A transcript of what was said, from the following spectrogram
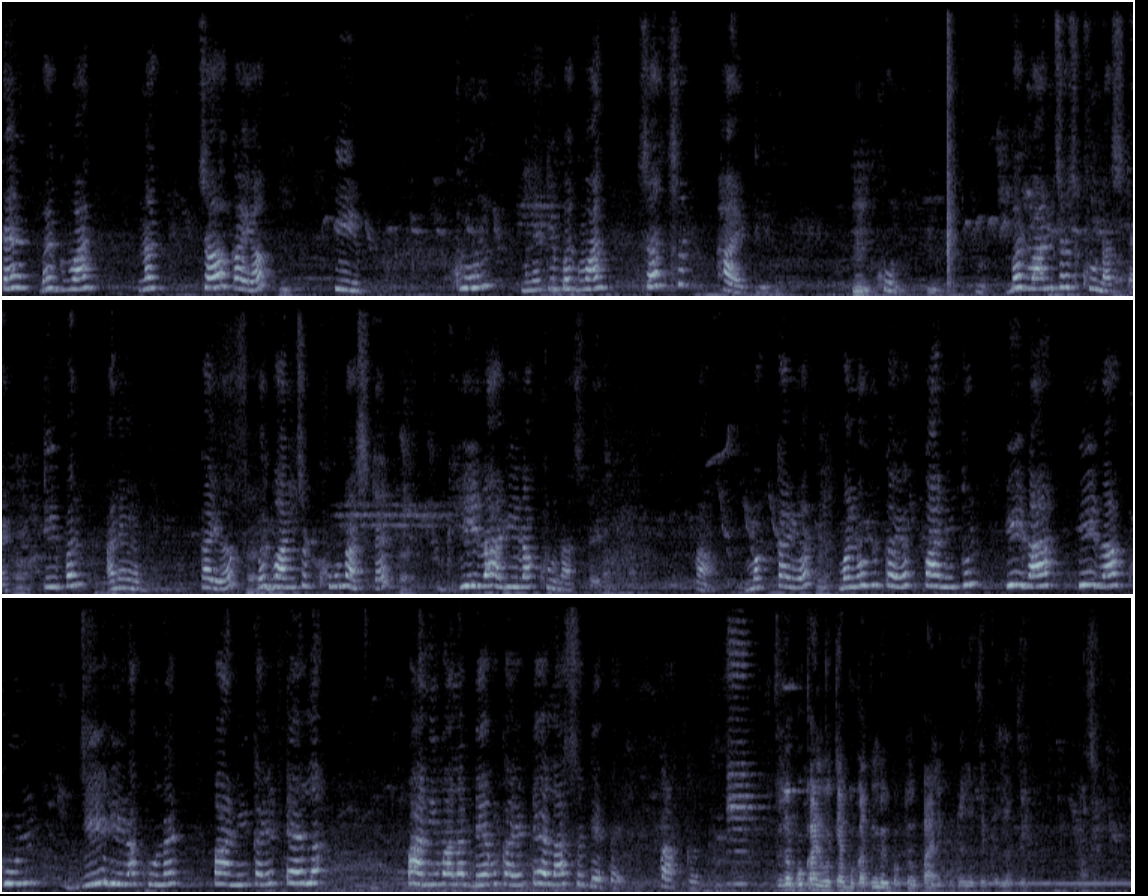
ते भगवान काय. ही खून म्हणजे की भगवान सच हाय ती. खून हम्म. भगवानचंच खून असतंय हा. ती पण आणि काय भगवानचं खून असतंय हा. हिरा हिरा खून असतंय हा. हा मग काय म्हणून काय पाणीतून हिरा हिरा खून जी हिरा खून आहे पाणी काय तेल पाणीवाला देव काय तेलाच देत आहे? ताकद तुझं बुक आणि त्या बुकातून मी बघतो पाणी कुठं जाते का जाते? असं.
